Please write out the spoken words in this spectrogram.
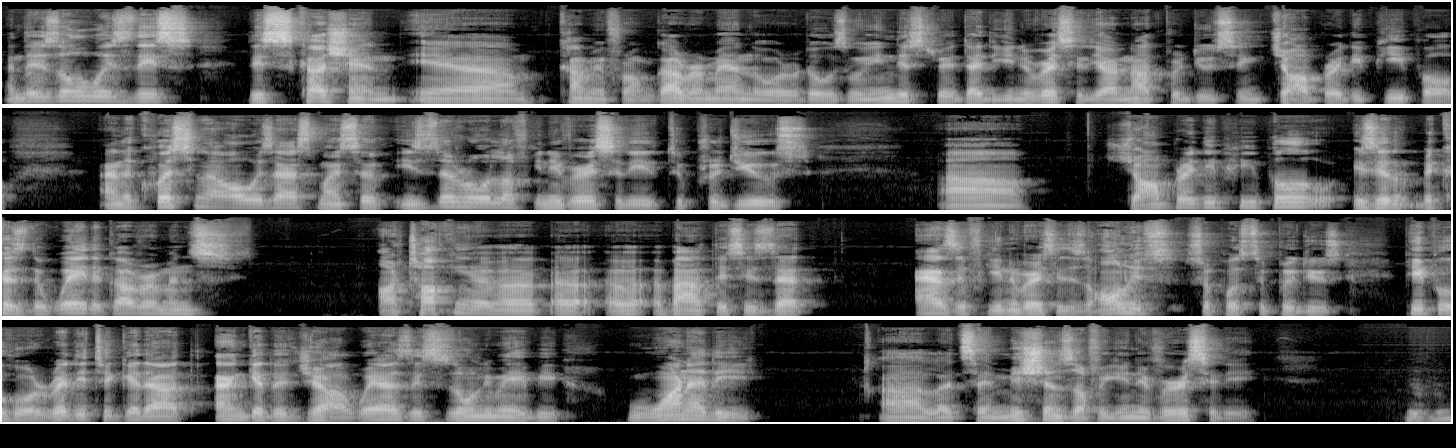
And there's always this discussion uh, coming from government or those in industry that university are not producing job ready people. And the question i always ask myself is the role of university to produce uh, job ready people? Is it because the way the governments are talking about, uh, about this is that as if university is only supposed to produce people who are ready to get out and get a job, whereas this is only maybe one of the, uh, let's say, missions of a university. Mm-hmm.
